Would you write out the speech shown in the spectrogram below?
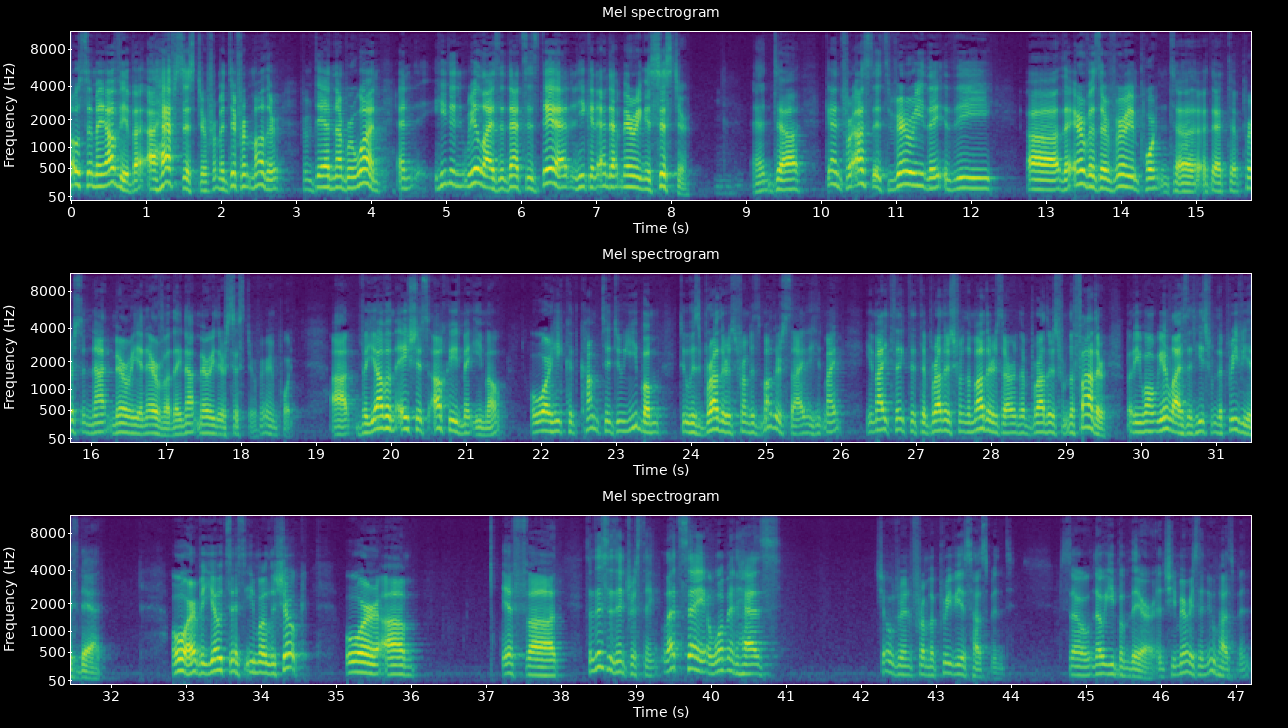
a half sister from a different mother from dad number one, and he didn't realize that that's his dad, and he could end up marrying his sister. And uh, again, for us, it's very the the uh, the ervas are very important. Uh, that a person not marry an erva, they not marry their sister. Very important. Uh, V'yavam eshes achiv me'imo, or he could come to do yibum to his brothers from his mother's side. He might he might think that the brothers from the mothers are the brothers from the father, but he won't realize that he's from the previous dad. Or v'yotzes imo l'shok, or um, if uh, so, this is interesting. Let's say a woman has children from a previous husband, so no yibum there, and she marries a new husband,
